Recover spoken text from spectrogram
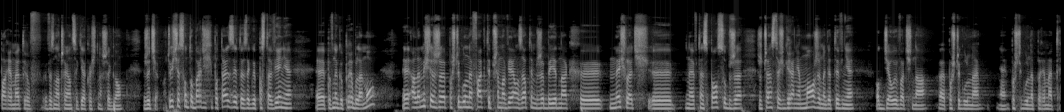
parametrów wyznaczających jakość naszego życia. Oczywiście są to bardziej hipotezy, to jest jakby postawienie pewnego problemu, ale myślę, że poszczególne fakty przemawiają za tym, żeby jednak myśleć w ten sposób, że, że częstość grania może negatywnie oddziaływać na poszczególne, poszczególne parametry.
